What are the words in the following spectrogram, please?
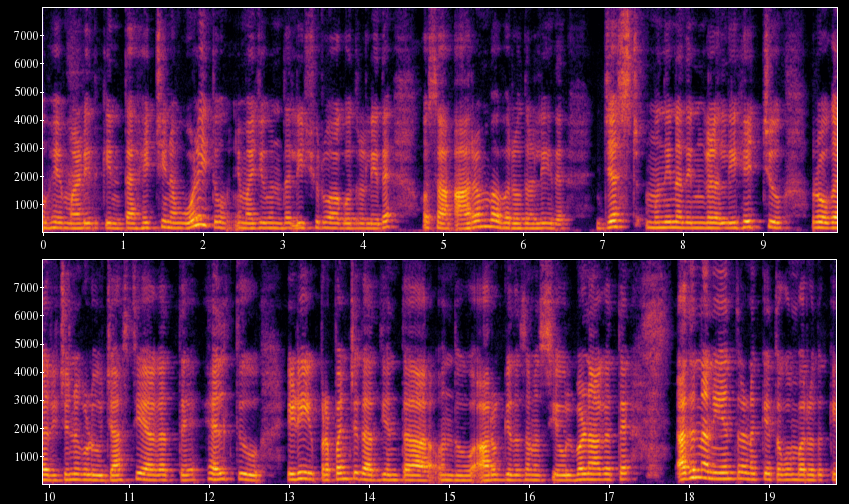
ಊಹೆ ಮಾಡಿದಕ್ಕಿಂತ ಹೆಚ್ಚಿನ ಒಳಿತು ನಿಮ್ಮ ಜೀವನದಲ್ಲಿ ಶುರು ಆಗೋದ್ರಲ್ಲಿ ಹೊಸ ಆರಂಭ ಬರೋದ್ರಲ್ಲಿ ಇದೆ. ಜಸ್ಟ್ ಮುಂದಿನ ದಿನಗಳಲ್ಲಿ ಹೆಚ್ಚು ರೋಗ ರುಜಿನಗಳು ಜಾಸ್ತಿ ಆಗತ್ತೆ. ಹೆಲ್ತು ಇಡೀ ಪ್ರಪಂಚದಾದ್ಯಂತ ಒಂದು ಆರೋಗ್ಯದ ಸಮಸ್ಯೆ ಉಲ್ಬಣ ಆಗತ್ತೆ. ಅದನ್ನು ನಿಯಂತ್ರಣಕ್ಕೆ ತಗೊಂಬರೋದಕ್ಕೆ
